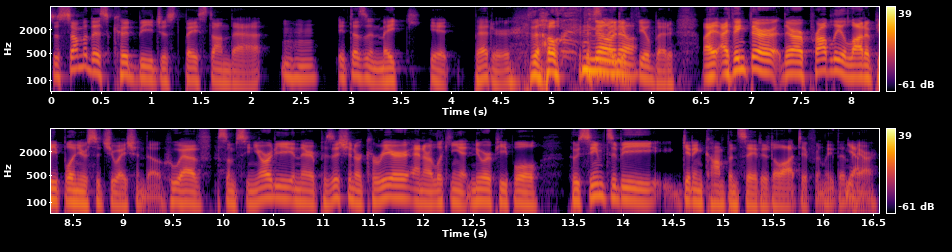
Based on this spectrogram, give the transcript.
So some of this could be just based on that. Mm-hmm. it doesn't make it better though No, no. feel better I, I think there there are probably a lot of people in your situation though who have some seniority in their position or career and are looking at newer people who seem to be getting compensated a lot differently than Yeah. they are.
